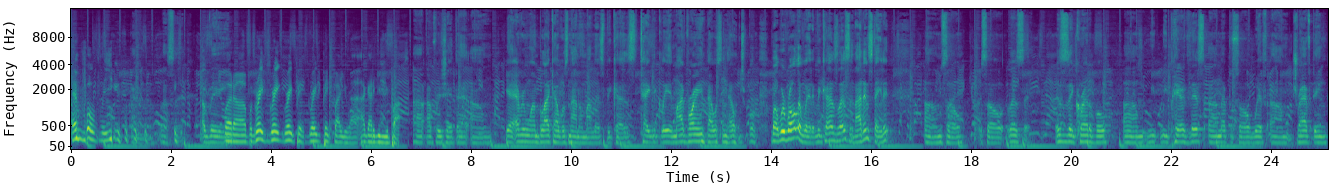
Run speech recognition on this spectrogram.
and vote for you. I mean, but uh, but great, great, great pick, great picks by you. I, I got to give you props. I, I appreciate that. Um, yeah, everyone, Blackout was not on my list because technically in my brain that was ineligible. But we're rolling with it because listen, I didn't state it. Um, so so listen, this is incredible. Um, we, we paired this um, episode with um, drafting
